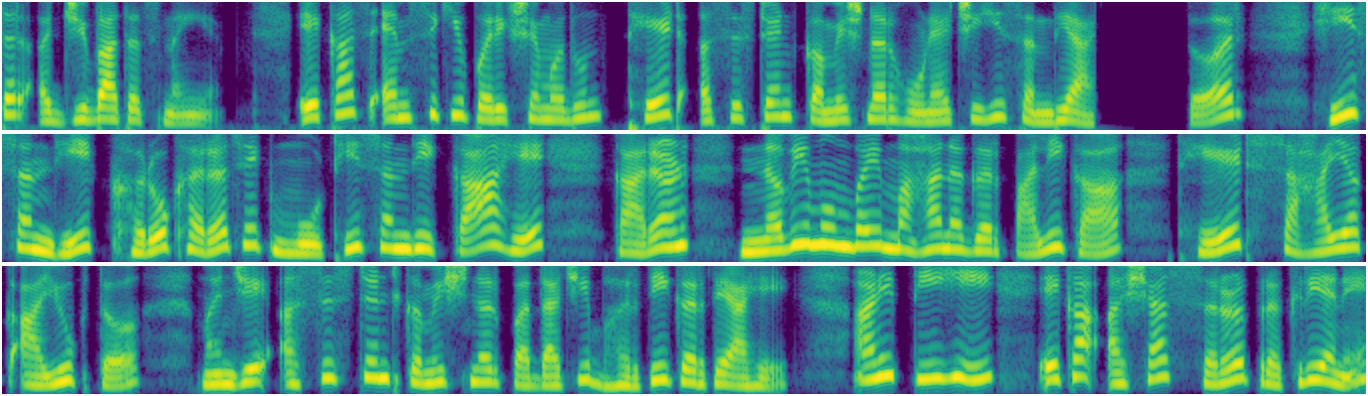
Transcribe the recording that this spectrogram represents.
तर अजिबातच नाहीये. एकाच एमसीक्यू परीक्षेमधून थेट असिस्टंट कमिशनर होण्याचीही संधी आहे. तर ही संधी खरोखरच एक मोठी संधी का आहे? कारण नवी मुंबई महानगरपालिका थेट सहाय्यक आयुक्त म्हणजे असिस्टंट कमिशनर पदाची भरती करते आहे. आणि तीही एका अशा सरळ प्रक्रियेने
